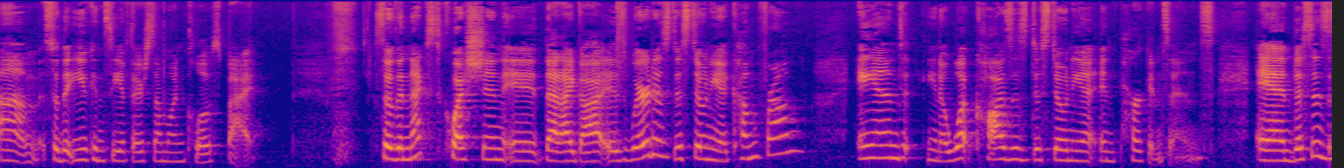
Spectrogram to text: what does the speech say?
um, so that you can see if there's someone close by. So, the next question that I got is where does dystonia come from? And, you know, what causes dystonia in Parkinson's? And this is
